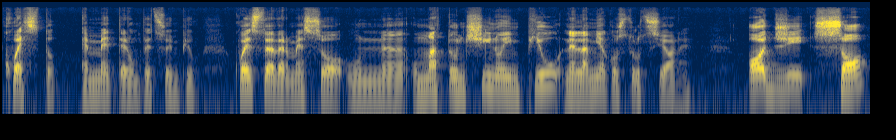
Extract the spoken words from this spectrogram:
Questo è mettere un pezzo in più. Questo è aver messo un, un mattoncino in più nella mia costruzione. Oggi so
